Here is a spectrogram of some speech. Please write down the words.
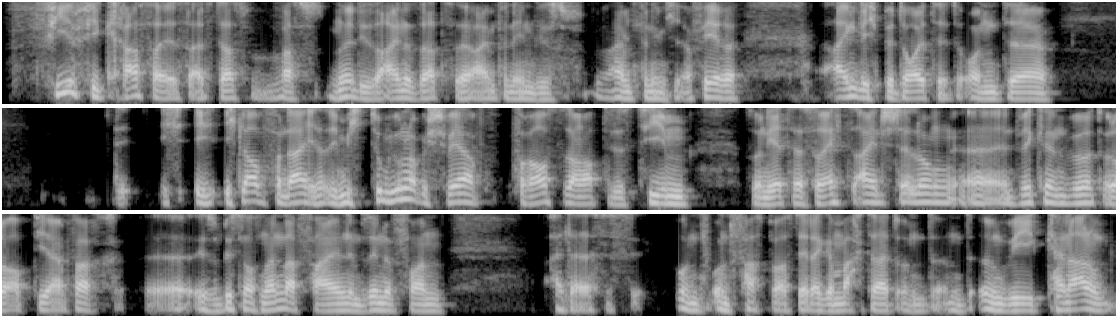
viel, viel krasser ist als das, was ne, dieser eine Satz, äh, einvernehmliche Affäre, eigentlich bedeutet. Und äh, ich, ich, ich glaube von daher, also mich tut mir unglaublich schwer vorauszusagen, ob dieses Team so eine jetzt erst Rechtseinstellung äh, entwickeln wird oder ob die einfach äh, so ein bisschen auseinanderfallen im Sinne von, Alter, das ist unfassbar, was der da gemacht hat und, und irgendwie, keine Ahnung,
